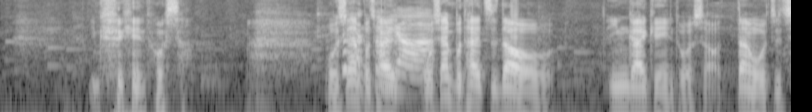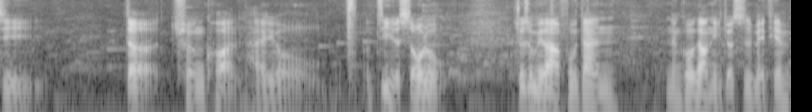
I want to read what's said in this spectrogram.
一个月给你多少？我现在不太，啊、我现在不太知道。应该给你多少？但我自己的存款还有自己的收入，就是没办法负担，能够让你就是每天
